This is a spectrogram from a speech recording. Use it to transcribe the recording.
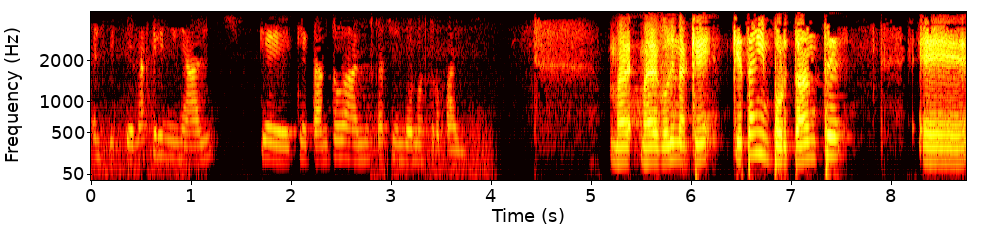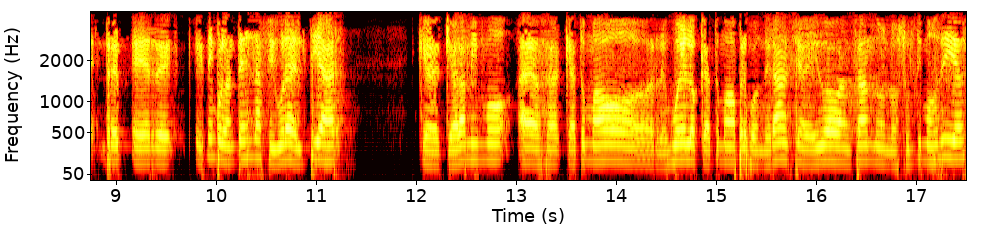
el sistema criminal que, que tanto daño está haciendo a nuestro país. María Corina, ¿qué, qué tan importante eh, eh, qué tan importante es la figura del TIAR que, que ahora mismo eh, o sea, que ha tomado revuelo, que ha tomado preponderancia, ha ido avanzando en los últimos días,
